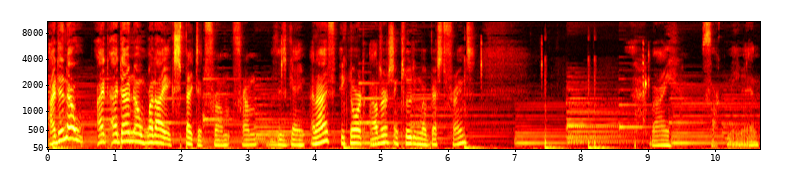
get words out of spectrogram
I don't know. I, I don't know what I expected from from this game, and I've ignored others, including my best friend. Why? Fuck me, man.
